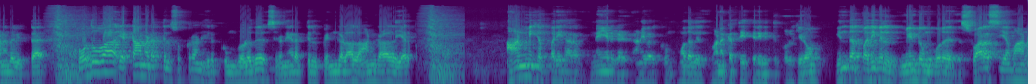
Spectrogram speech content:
அனுபவித்த பொதுவா எட்டாம் இடத்தில் சுக்கரன் இருக்கும் பொழுது சில நேரத்தில் பெண்களால் ஆண்களால் ஏற்ப ஆன்மீக பரிகாரம் நேயர்கள் அனைவருக்கும் முதலில் வணக்கத்தை தெரிவித்துக் கொள்கிறோம். இந்த பதிவில் மீண்டும் ஒரு சுவாரஸ்யமான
